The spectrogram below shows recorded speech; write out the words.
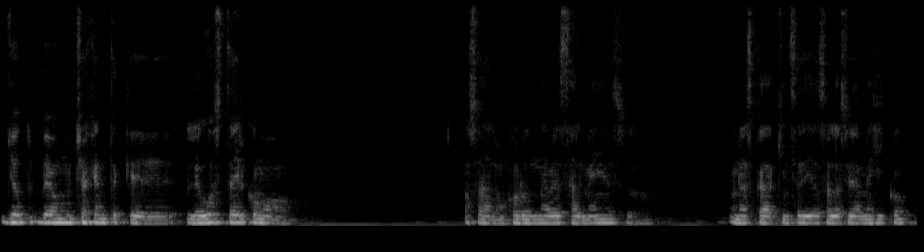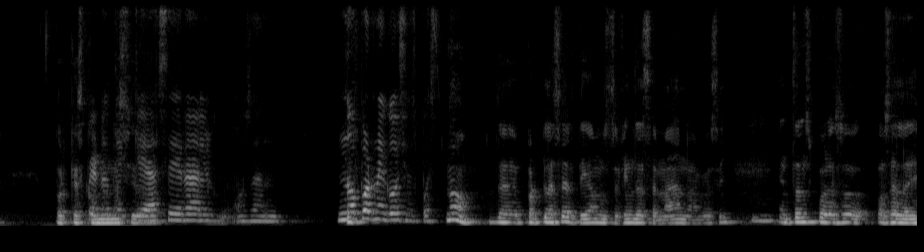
yo veo mucha gente que le gusta ir como, o sea, a lo mejor una vez al mes o una vez cada 15 días a la Ciudad de México, porque es como Pero una ciudad... hacer algo, o sea, no por negocios, pues. No, de- por placer, digamos, de fin de semana o algo así. Entonces, por eso, o sea, la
